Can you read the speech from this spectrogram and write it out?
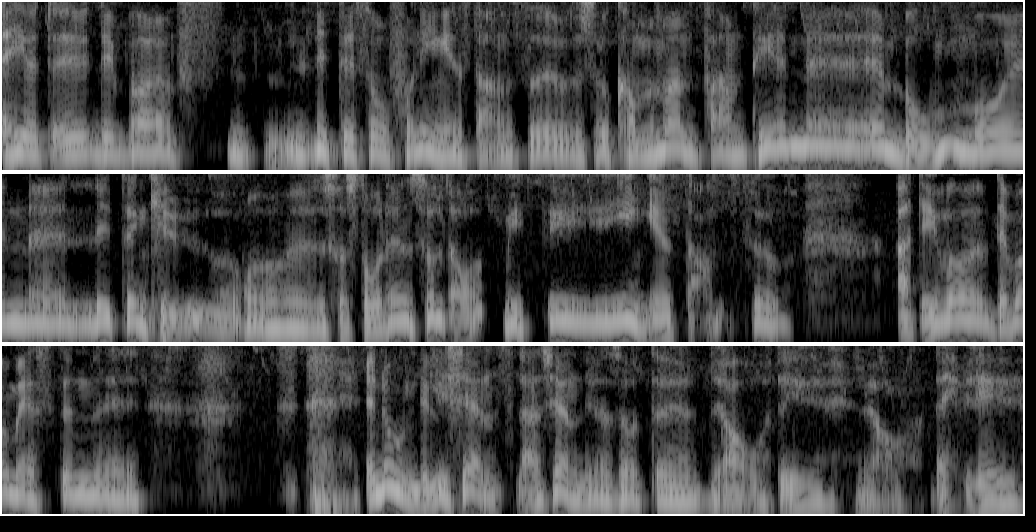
Det är ju ett- eh, det är bara lite så från ingenstans så kommer man fram till en, eh, en bom och en eh, liten kur och så står det en soldat mitt i ingenstans. Så, ja, det, var, det var mest en, en underlig känsla kände jag. Så att, ja, det, ja, nej, det, det,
